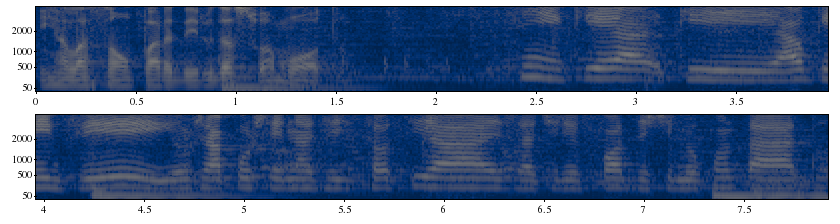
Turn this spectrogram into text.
em relação ao paradeiro da sua moto. Sim, que, que alguém vê, eu já postei nas redes sociais, já tirei foto, deixei meu contato.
